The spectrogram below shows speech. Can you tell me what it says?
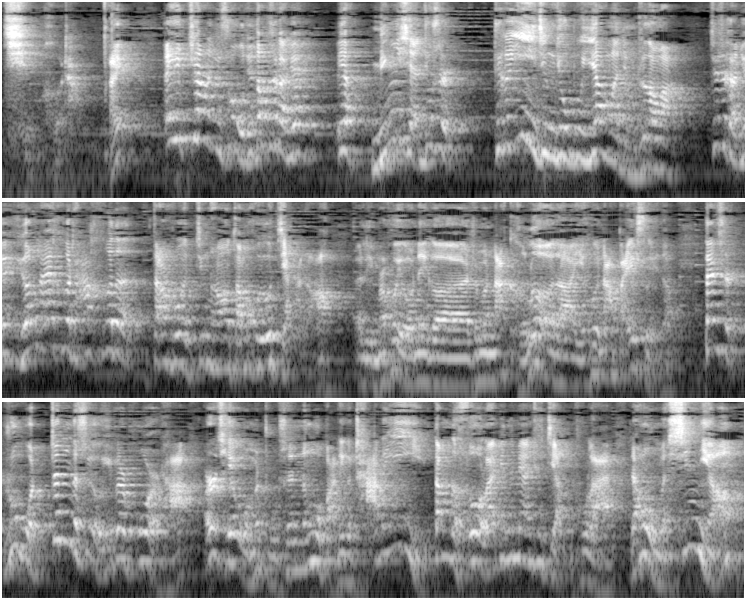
请喝茶。哎哎，这样一说，我就当时感觉，哎呀，明显就是这个意境就不一样了，你们知道吗？就是感觉原来喝茶喝的，当然说经常咱们会有假的啊，呃，里面会有那个什么拿可乐的，也会拿白水的。但是如果真的是有一杯普洱茶，而且我们主持人能够把这个茶的意义当着所有来宾的面去讲出来，然后我们新娘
